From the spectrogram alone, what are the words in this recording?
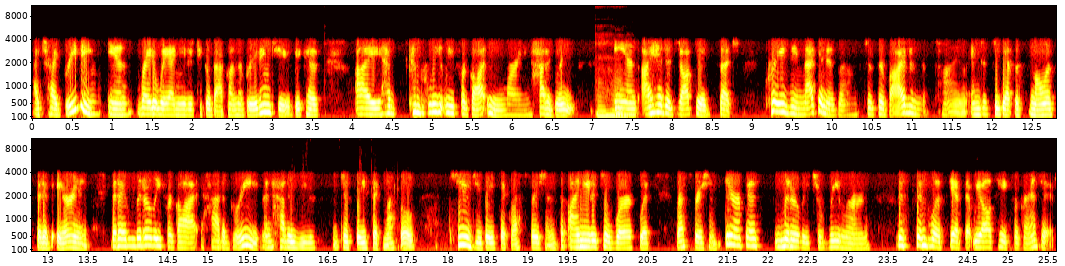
I tried breathing, and right away I needed to go back on the breathing tube because I had completely forgotten, Maureen, how to breathe. And I had adopted such crazy mechanisms to survive in this time and just to get the smallest bit of air in that I literally forgot how to breathe and how to use just basic muscles to do basic respiration. So I needed to work with respiration therapists literally to relearn the simplest gift that we all take for granted,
